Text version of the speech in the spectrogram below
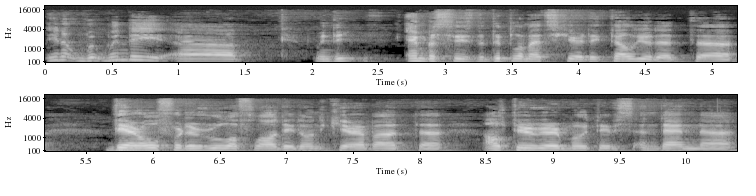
you know when they uh, when the embassies, the diplomats here, they tell you that uh, they're all for the rule of law. They don't care about uh, ulterior motives, and then uh,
